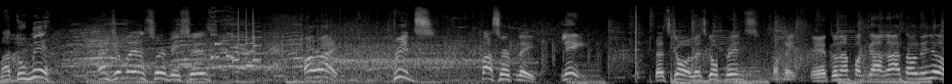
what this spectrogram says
Madumi. Andiyan ba yung survey says? All right, Prince, pass or play? Play. Let's go, let's go, Prince. Okay. Ito na ang pagkakataon ninyo.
